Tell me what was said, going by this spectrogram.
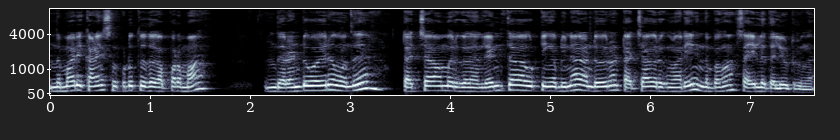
இந்த மாதிரி கனெக்ஷன் கொடுத்ததுக்கு அப்புறமா இந்த ரெண்டு ஒயரும் வந்து டச் ஆகாமல் இருக்கு லென்த்தாக விட்டீங்க அப்படின்னா ரெண்டு ஒயரும் டச் ஆக இருக்க மாதிரி இந்த பக்கம் சைடில் தள்ளி விட்டுருங்க.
